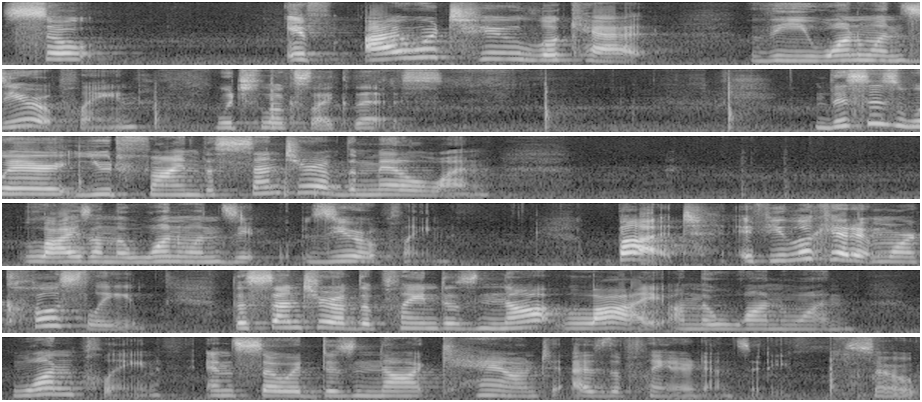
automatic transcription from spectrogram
So if I were to look at the 110 plane, which looks like this. This is where you'd find the center of the middle one lies on the 110 plane. But if you look at it more closely, the center of the plane does not lie on the 111 plane, and so it does not count as the planar density. So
